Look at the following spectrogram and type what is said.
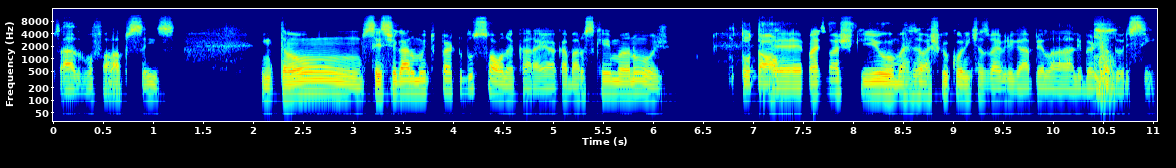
sabe? Vou falar pra vocês. Então, vocês chegaram muito perto do sol, né, cara? E acabaram se queimando hoje. Total. É, mas eu acho que o, mas eu acho que o Corinthians vai brigar pela Libertadores, sim.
